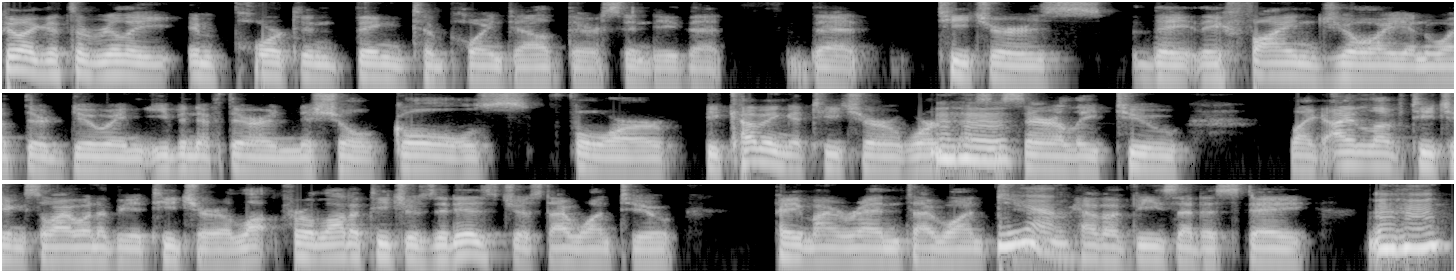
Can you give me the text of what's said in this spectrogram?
feel like it's a really important thing to point out there, Cindy, that that teachers they they find joy in what they're doing, even if their initial goals for becoming a teacher weren't mm-hmm. necessarily to like I love teaching, so I want to be a teacher. A lot for a lot of teachers, it is just I want to pay my rent, I want to yeah. have a visa to stay. Mm-hmm.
